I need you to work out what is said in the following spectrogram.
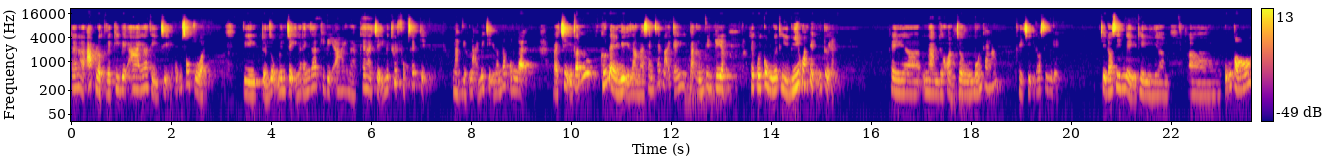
Thế là áp lực về KPI á, thì chị cũng sốt ruột. Vì tuyển dụng bên chị đánh giá KPI nè thế là chị mới thuyết phục sếp chị làm việc lại với chị giám đốc công nghệ. Và chị vẫn cứ đề nghị rằng là xem xét lại cái bạn ứng viên kia. Thế cuối cùng thì bí quá thì cũng tuyển. Thì à, làm được khoảng chừng 4 tháng thì chị đó xin nghỉ. Chị đó xin nghỉ thì uh, cũng có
